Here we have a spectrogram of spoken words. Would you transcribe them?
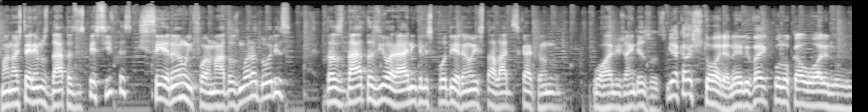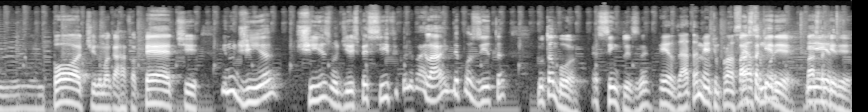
Mas nós teremos datas específicas que serão informadas aos moradores das datas e horário em que eles poderão estar lá descartando o óleo já em desuso. E aquela história, né? Ele vai colocar o óleo num, num pote, numa garrafa PET, e no dia X, no dia específico, ele vai lá e deposita no tambor. É simples, né? Exatamente, um processo. Basta querer, muito... basta Isso. querer.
